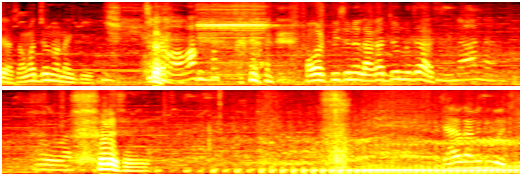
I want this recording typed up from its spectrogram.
যাস? আমার জন্য নাকি? আমার পিছনে লাগার জন্য যাস? না না। ও আচ্ছা। সরে সরে যাই হোক আমি কি বলছি?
